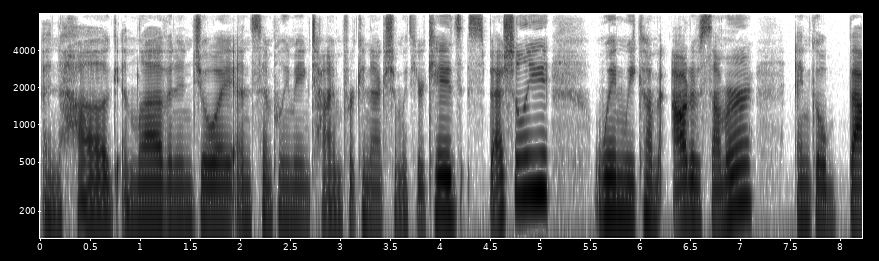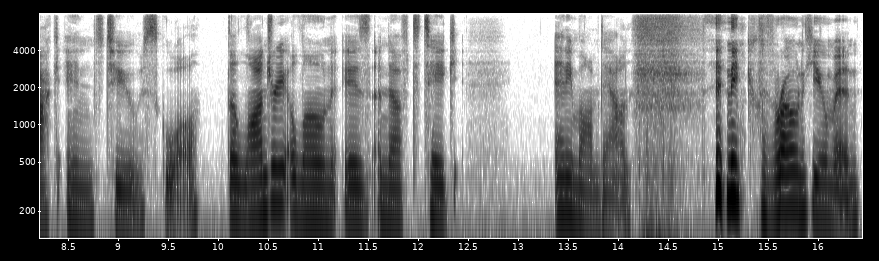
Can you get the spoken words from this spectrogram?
and hug and love and enjoy and simply make time for connection with your kids, especially when we come out of summer and go back into school. The laundry alone is enough to take any mom down. any grown human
